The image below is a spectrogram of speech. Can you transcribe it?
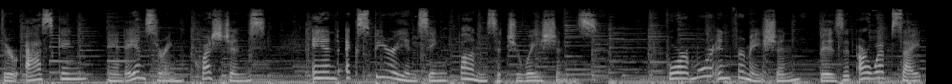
through asking and answering questions and experiencing fun situations. For more information, visit our website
